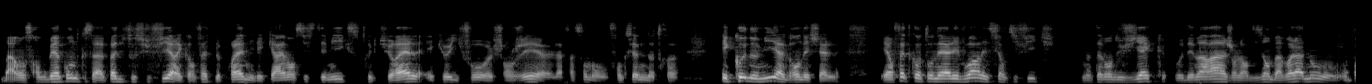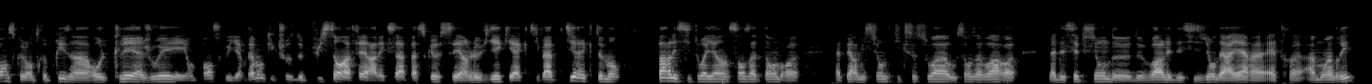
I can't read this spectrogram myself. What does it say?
bah, on se rend bien compte que ça va pas du tout suffire et qu'en fait le problème il est carrément systémique, structurel et qu'il faut euh, changer euh, la façon dont fonctionne notre économie à grande échelle. Et en fait, quand on est allé voir les scientifiques, notamment du GIEC au démarrage, en leur disant bah voilà, nous on pense que l'entreprise a un rôle clé à jouer et on pense qu'il y a vraiment quelque chose de puissant à faire avec ça parce que c'est un levier qui est activable directement par les citoyens sans attendre la permission de qui que ce soit ou sans avoir euh, la déception de, voir les décisions derrière euh, être euh, amoindries.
